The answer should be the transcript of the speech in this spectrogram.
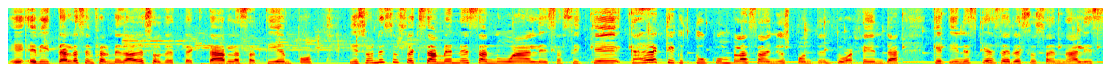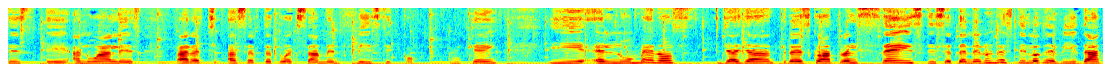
eh, evitar las enfermedades o detectarlas a tiempo. Y son esos exámenes anuales, así que cada que tú cumplas años, ponte en tu agenda que tienes que hacer esos análisis eh, anuales para hacerte tu examen físico. ¿ok? Y el número ya, ya, 3, 4, el 6 dice tener un estilo de vida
